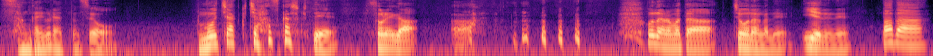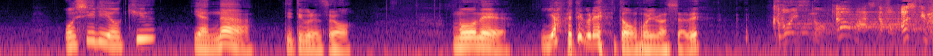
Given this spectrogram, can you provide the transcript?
3回ぐらいやったんですよ。むちゃくちゃ恥ずかしくて、それが。あ ほんならまた、長男がね、家でね、パパ、お尻をキュッやんなって言ってくるんですよ。もうね、やめてくれ と思いましたね。クボイスの今日も明日もポジティブ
